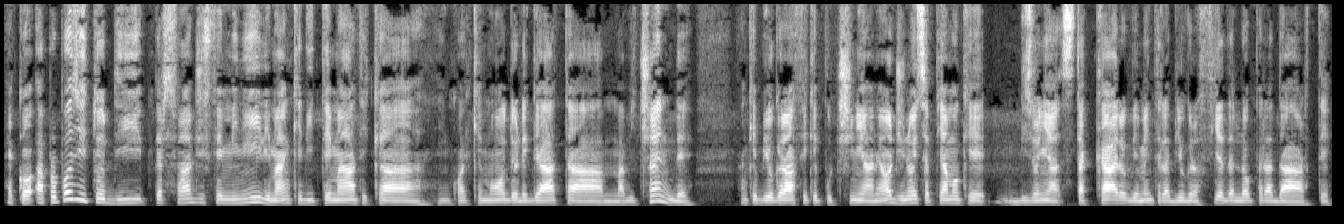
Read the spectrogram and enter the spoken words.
Ecco, a proposito di personaggi femminili, ma anche di tematica in qualche modo legata a vicende anche biografiche pucciniane, oggi noi sappiamo che bisogna staccare ovviamente la biografia dall'opera d'arte,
